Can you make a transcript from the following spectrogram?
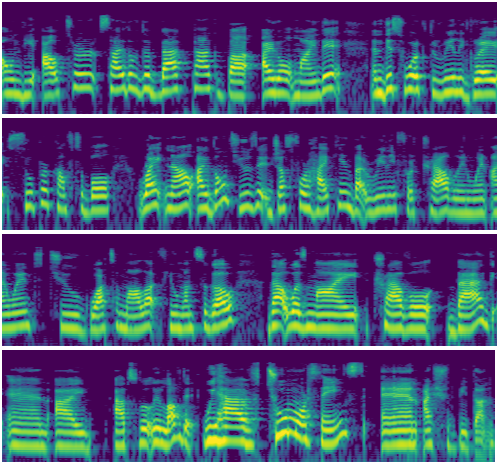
on the outer side of the backpack, but I don't mind it. And this worked really great, super comfortable. Right now, I don't use it just for hiking, but really for traveling. When I went to Guatemala a few months ago, that was my travel bag and I absolutely loved it. We have two more things and I should be done.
